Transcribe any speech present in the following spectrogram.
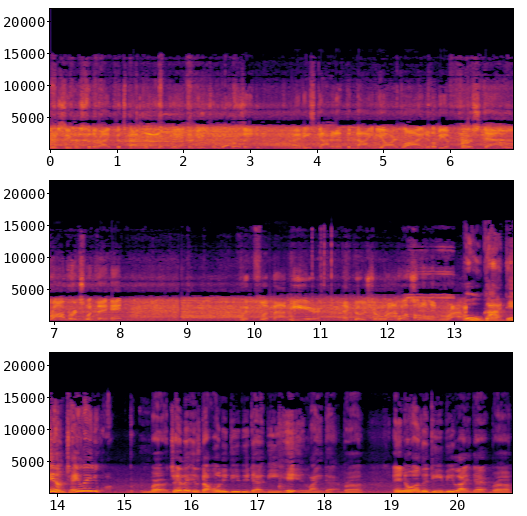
Receivers to the right. Fitzpatrick quickly underneath to Wilson. And he's got it at the nine-yard line. It'll be a first down. Roberts with the hit. Quick flip out here. That goes to Robinson. And Roberts. Oh god damn, Jalen, you, bruh, Jalen is the only DB that be hitting like that, bruh. Ain't no other DB like that, bruh.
